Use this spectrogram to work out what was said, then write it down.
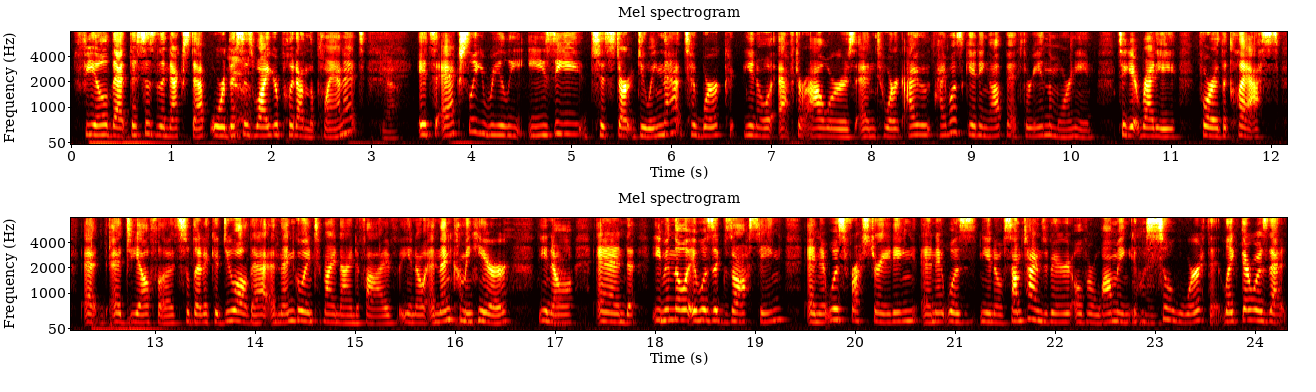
feel that this is the next step or this Yeah. is why you're put on the planet. Yeah. It's actually really easy to start doing that to work, you know, after hours and to work. I, I was getting up at three in the morning to get ready for the class at, at D Alpha so that I could do all that and then going to my nine to five, you know, and then coming here, you know, and even though it was exhausting and it was frustrating and it was, you know, sometimes very overwhelming, it was so worth it. Like there was that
